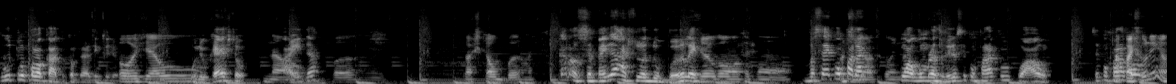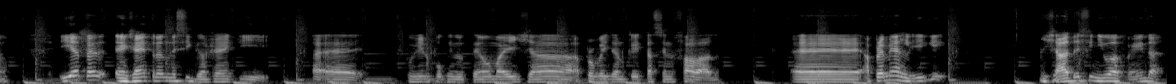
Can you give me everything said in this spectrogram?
O último colocado do campeonato inglês. Hoje é o. O Newcastle, Não. ainda. Burnley. Eu acho que é o Burnley. Cara, você pega a estrutura do Burnley, Jogou ontem com. você vai comparar ontem com algum brasileiro, você compara com qual? Você compara Rapaz, com. com nenhum. E até é, já entrando nesse gancho, a gente. é, fugindo um pouquinho do tema, mas já aproveitando que ele está sendo falado. É, a Premier League já definiu a venda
